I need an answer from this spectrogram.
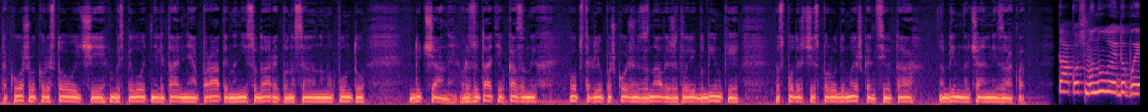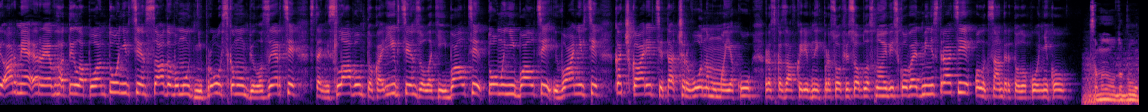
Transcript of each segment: Також використовуючи безпілотні літальні апарати, наніс удари по населеному пункту Дучани. В результаті вказаних обстрілів пошкоджень зазнали житлові будинки, господарчі споруди мешканців та один навчальний заклад. Також минулої доби армія РФ гатила по Антонівці, Садовому, Дніпровському, Білозерці, Станіславу, Токарівці, Золотій Балці, Томеній Балці, Іванівці, Качкарівці та Червоному маяку, розказав керівник пресофісу обласної військової адміністрації Олександр Толоконніков. За минулу добу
